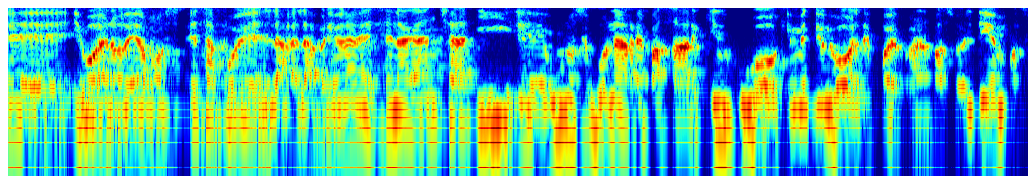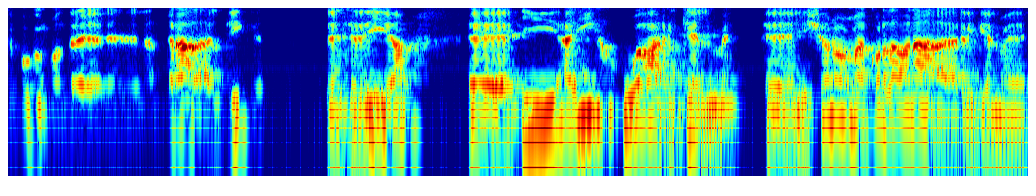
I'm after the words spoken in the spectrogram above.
Eh, y bueno, digamos, esa fue la, la primera vez en la cancha y eh, uno se pone a repasar quién jugó, quién metió el gol después con el paso del tiempo. Hace poco encontré eh, la entrada, el ticket de ese día. eh, y ahí jugaba Riquelme. eh, y yo no me acordaba nada de Riquelme.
